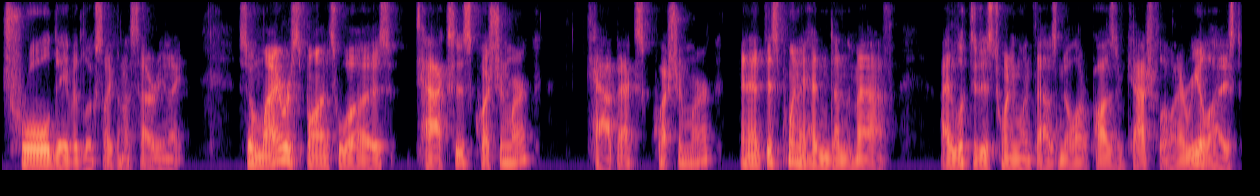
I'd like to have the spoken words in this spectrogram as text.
troll David looks like on a Saturday night. So my response was taxes question mark, capex question mark. And at this point I hadn't done the math. I looked at his $21,000 positive cash flow and I realized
